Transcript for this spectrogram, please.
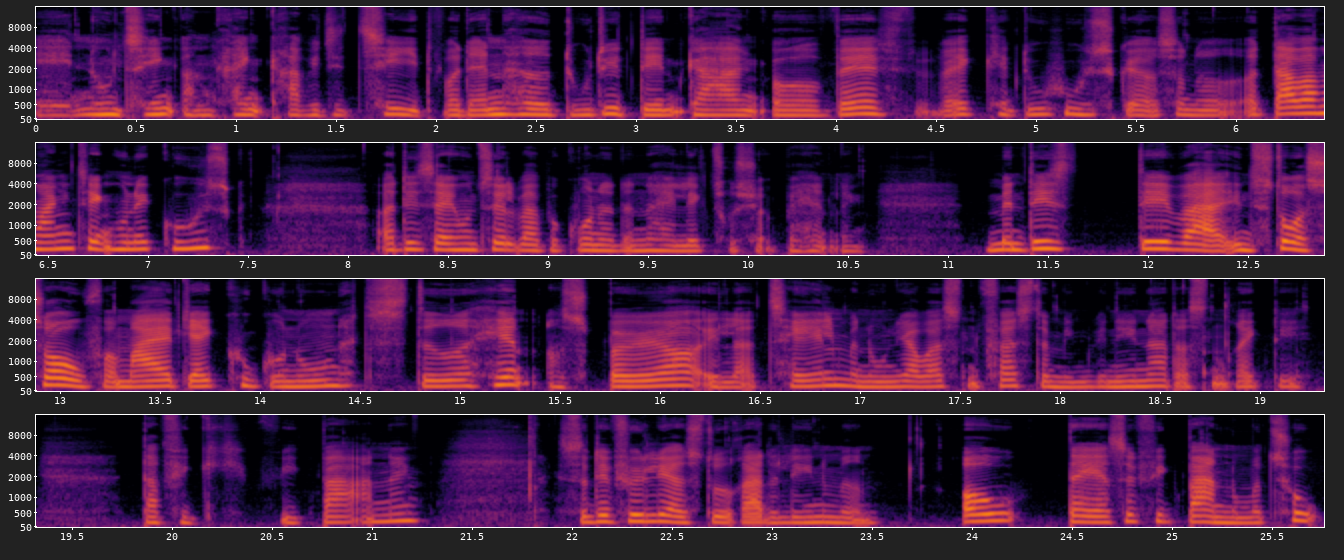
øh, nogle ting omkring graviditet. Hvordan havde du det dengang, og hvad, hvad kan du huske, og sådan noget. Og der var mange ting, hun ikke kunne huske. Og det sagde hun selv var på grund af den her elektrochokbehandling. Men det, det var en stor sorg for mig, at jeg ikke kunne gå nogen steder hen og spørge eller tale med nogen. Jeg var også den første af mine veninder, der sådan rigtig der fik, fik barn. Ikke? Så det følte jeg, jeg stod ret alene med. Og da jeg så fik barn nummer to,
